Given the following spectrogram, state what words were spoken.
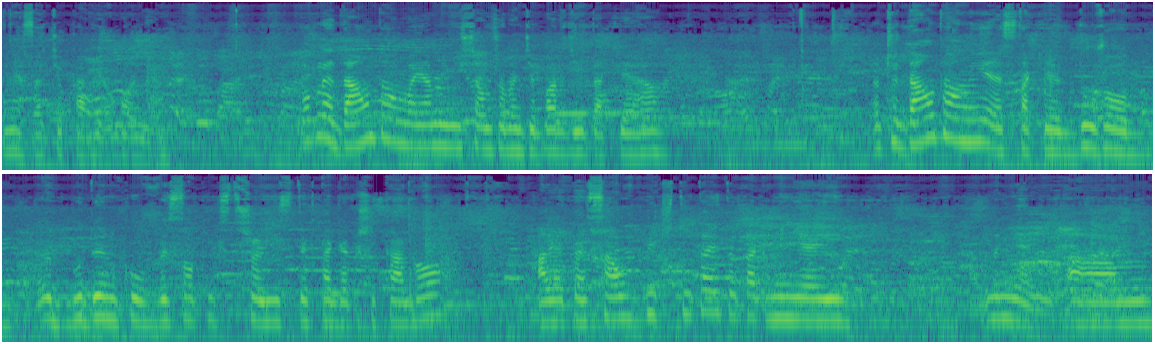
nie za ciekawie ogólnie. W ogóle downtown Miami myślałam, że będzie bardziej takie. Znaczy downtown jest takie dużo budynków wysokich, strzelistych, tak jak Chicago, ale te South Beach tutaj to tak mniej mniej. Um,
